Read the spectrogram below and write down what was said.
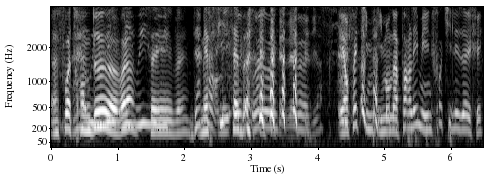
Un x32, Ah oui, oui, euh, oui, voilà. oui, c'est-. D'accord, Merci mais Seb. ouais, ouais. Et en fait, il, m'en a parlé, mais une fois qu'il les avait fait.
